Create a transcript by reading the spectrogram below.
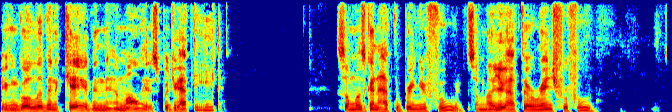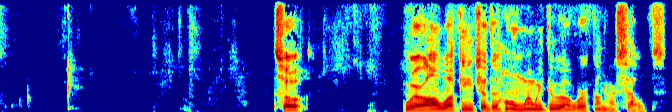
You can go live in a cave in the Himalayas, but you have to eat. Someone's going to have to bring you food. Somehow you have to arrange for food. So we're all walking each other home when we do our work on ourselves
